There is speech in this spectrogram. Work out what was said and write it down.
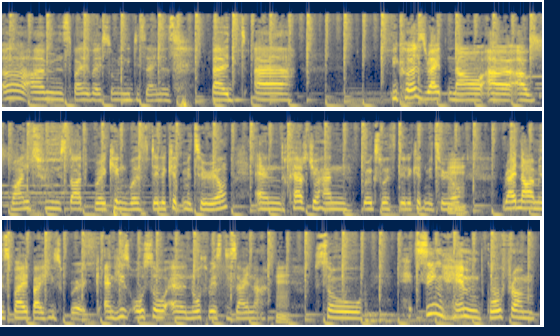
Uh, I'm inspired by so many designers, but uh, because right now I, I want to start working with delicate material, and Gert Johan works with delicate material. Right now, I'm inspired by his work, and he's also a Northwest designer. So, seeing him go from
